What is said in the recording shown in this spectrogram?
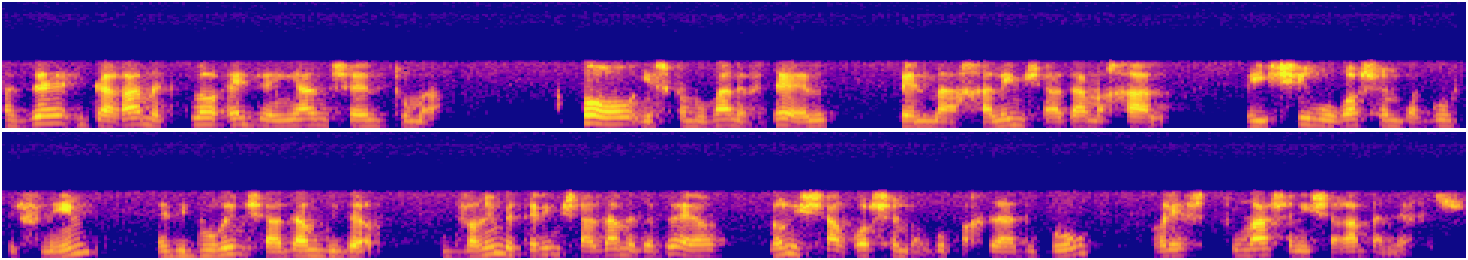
אז זה גרם אצלו איזה עניין של טומאה. פה יש כמובן הבדל בין מאכלים שאדם אכל והשאירו רושם בגוף בפנים, לדיבורים שאדם דיבר. דברים בטלים שאדם מדבר, לא נשאר רושם בגוף אחרי הדיבור, אבל יש טומאה שנשארה בנפש.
